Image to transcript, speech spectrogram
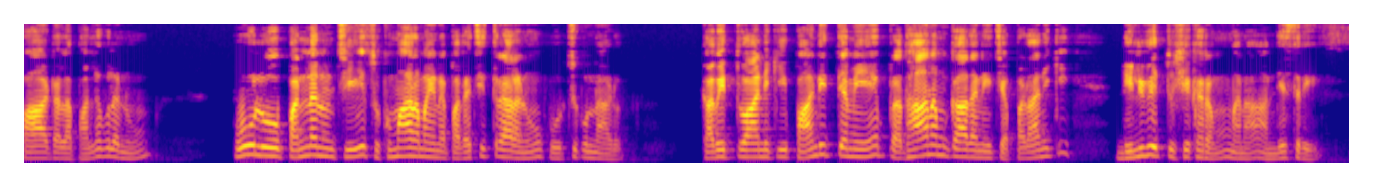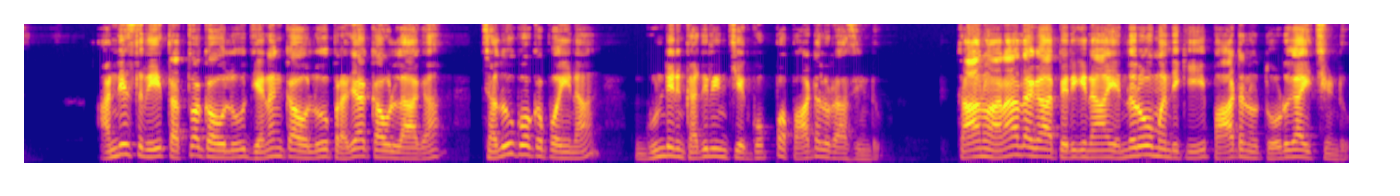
పాటల పల్లవులను పూలు పండ్ల నుంచి సుకుమారమైన పదచిత్రాలను కూర్చుకున్నాడు. కవిత్వానికి పాండిత్యమే ప్రధానం కాదని చెప్పడానికి నిలువెత్తు శిఖరం మన అందశ్రీ అందశ్రీ తత్వకవులు జనం కవులు ప్రజాకవుల్లాగా చదువుకోకపోయినా గుండెని కదిలించే గొప్ప పాటలు రాసిండు. తాను అనాథగా పెరిగిన ఎందరో మందికి పాటను తోడుగా ఇచ్చిండు.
